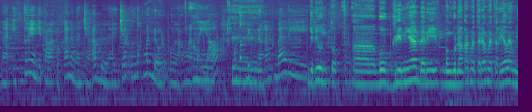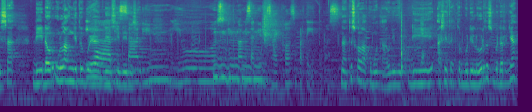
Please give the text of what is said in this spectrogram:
Nah, itu yang kita lakukan dengan cara belajar untuk mendaur ulang material Oke. untuk digunakan kembali. Jadi Gitu. untuk uh, go greennya dari menggunakan material-material yang bisa didaur ulang gitu bu ya iya, di sini di bisa sini. di reuse, gitu kan bisa di recycle seperti itu, Mas. Nah terus kalau aku mau tahu nih bu di Ya. arsitektur Budi Luhur tuh sebenarnya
